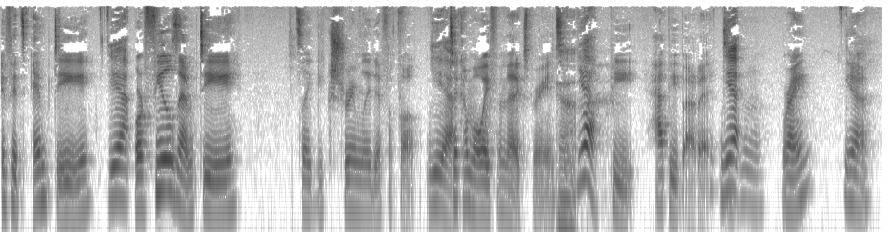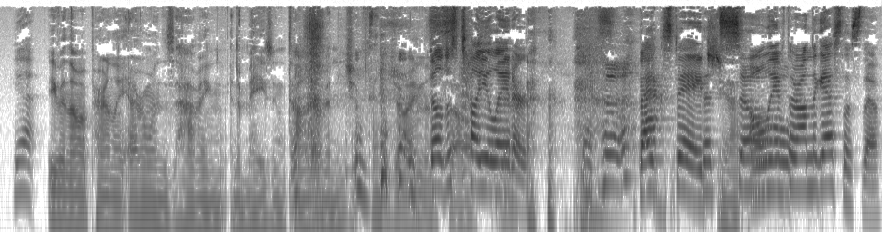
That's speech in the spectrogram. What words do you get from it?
if it's empty, Yeah. or feels empty, it's like extremely difficult, Yeah. to come away from that experience and Yeah. be happy about it, Yeah. Mm-hmm. right, yeah. yeah. Even though apparently everyone's having an amazing time and enjoying themselves. They'll just tell you later. Backstage. That's Yeah. so Only if they're on the guest list, though.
